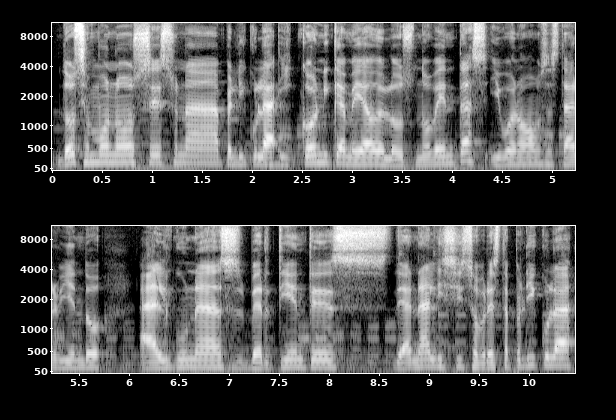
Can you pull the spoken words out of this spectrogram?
12 monos es una película icónica a mediados de los 90 y bueno, vamos a estar viendo algunas vertientes de análisis sobre esta película.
